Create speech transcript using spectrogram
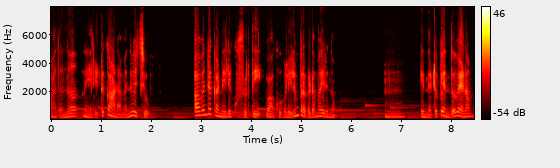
അതൊന്ന് നേരിട്ട് കാണാമെന്ന് വെച്ചു. അവന്റെ കണ്ണിലെ കുസൃതി വാക്കുകളിലും പ്രകടമായിരുന്നു. എന്നിട്ടിപ്പോ എന്തോ വേണം?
